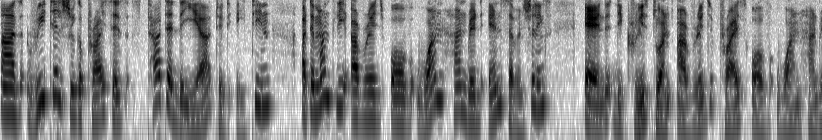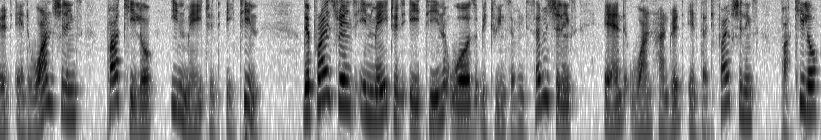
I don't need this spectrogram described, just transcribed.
as retail sugar prices started the year 2018 at a monthly average of 107 shillings and decreased to an average price of 101 shillings per kilo in May 2018. The price range in May 2018 was between 77 shillings and 135 shillings per kilo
